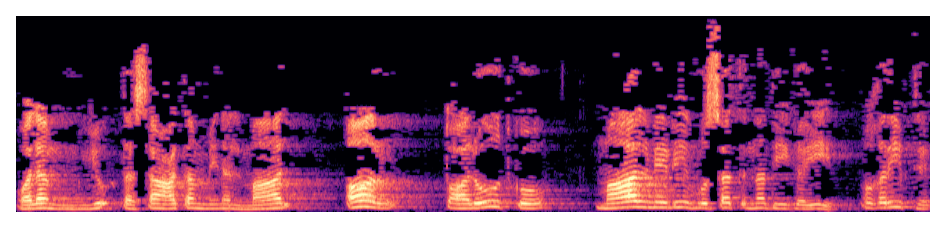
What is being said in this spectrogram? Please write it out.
ولم ولم من المال، اور تعلق کو مال میں بھی وسعت نہ دی گئی۔ وہ غریب تھے۔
